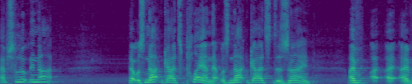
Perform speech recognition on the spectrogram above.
absolutely not. That was not God's plan. That was not God's design. I've, I, have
